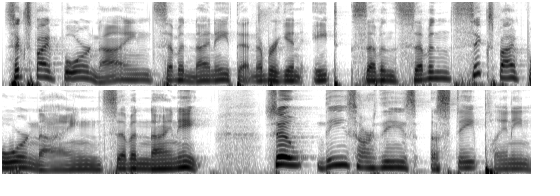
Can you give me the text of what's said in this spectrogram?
654 9798. That number again, 877 654 9798. So these are these estate planning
